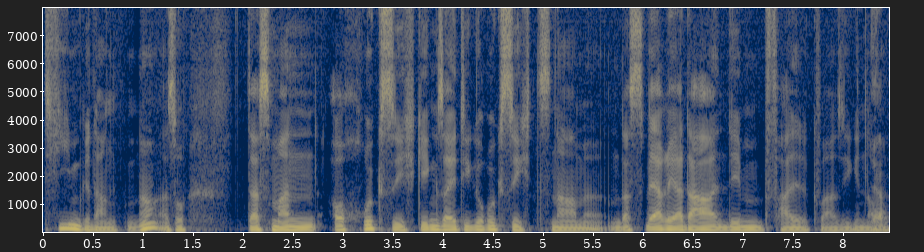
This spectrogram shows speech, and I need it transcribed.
Teamgedanken. Ne? Also, dass man auch Rücksicht, gegenseitige Rücksichtnahme, und das wäre ja da in dem Fall quasi genau. Ja.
